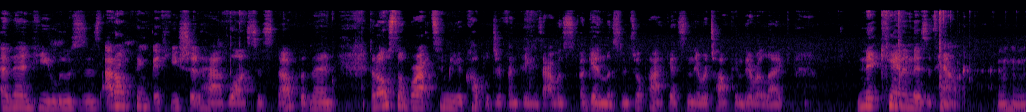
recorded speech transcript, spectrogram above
And then he loses. I don't think that he should have lost his stuff, but then it also brought to me a couple different things. I was again listening to a podcast and they were talking. They were like, Nick Cannon is a talent. hmm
